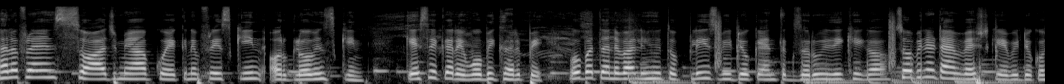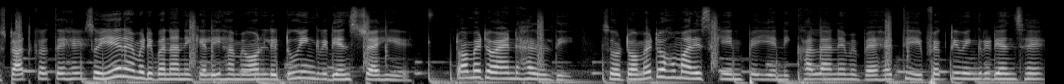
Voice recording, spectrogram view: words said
हेलो फ्रेंड्स सो आज मैं आपको एक ने फ्री स्किन और ग्लोविंग स्किन कैसे करें वो भी घर पे, वो बताने वाली हूँ तो प्लीज़ वीडियो के अंत तक ज़रूर देखिएगा। सो बिना टाइम वेस्ट किए वीडियो को स्टार्ट करते हैं। सो ये रेमेडी बनाने के लिए हमें ओनली टू इंग्रेडिएंट्स चाहिए टोमेटो एंड हल्दी। सो टोमेटो हमारी स्किन पे ये निखार लाने में बेहद ही इफ़ेक्टिव इंग्रेडिएंट्स है,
